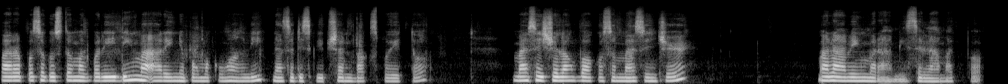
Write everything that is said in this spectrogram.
Para po sa gusto magpa-reading, maaari niyo pong makuha ang link. Nasa description box po ito. Message nyo lang po ako sa messenger. Maraming maraming salamat po.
